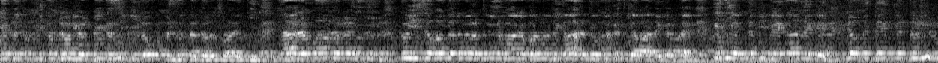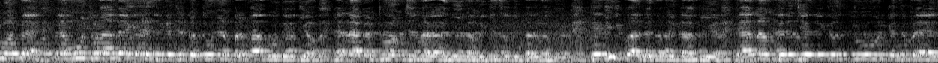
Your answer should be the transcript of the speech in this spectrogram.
کہتے کمی کمزوری اور بے کسی کی لوگوں میں زندہ رسوائی کی یا رحمان الرحیم تو ہی سب کر اور تو ہی ہمارا پروردگار جو ہمیں کس کے حوالے کرتا ہے کسی اجنبی بیگانے کے جو ہمیں دیکھ کے تو شروع ہوتا ہے یا منہ چھڑاتا ہے ایسے کہ جس کو تو نے ہم پر قابو دے دیا اللہ اگر تو ہم سے ناراض نہیں تو ہمیں کسی کی پرواہ نہیں تیری حفاظت ہم نے کافی ہے یا اللہ ہم تیرے چہرے کے نور کے دوپہر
